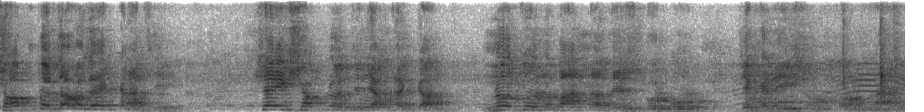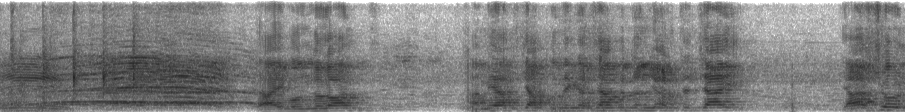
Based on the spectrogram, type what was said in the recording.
স্বপ্ন তো আমাদের একটা আছে। সেই স্বপ্ন হচ্ছে যে আমরা একটা নতুন বাংলাদেশ করব যেখানে এই তাই বন্ধুগণ, আমি আজকে আপনাদের কাছে আবেদন জানাতে চাই যে আসুন,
